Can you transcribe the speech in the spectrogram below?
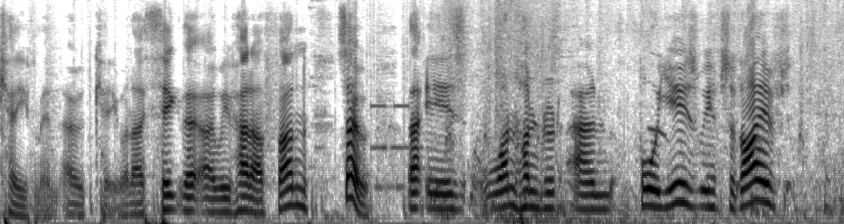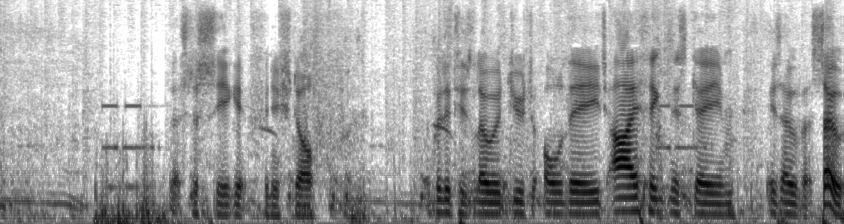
cavemen. Okay, well I think that uh, we've had our fun. So, that is 104 years we have survived. Let's just see it get finished off. Abilities lowered due to old age. I think this game is over. So,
